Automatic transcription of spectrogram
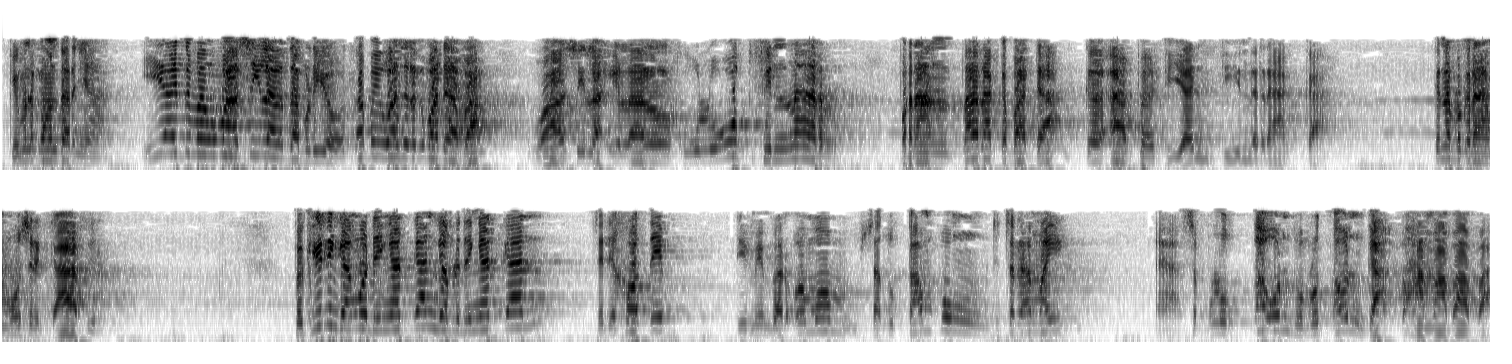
Gimana komentarnya? Iya itu memang wasilah kata beliau. Tapi wasilah kepada apa? Wasilah ilal khulud finnar. Perantara kepada keabadian di neraka. Kenapa? Karena musyrik kafir. Begini nggak mau diingatkan, nggak boleh diingatkan. Jadi khotib di mimbar umum satu kampung diceramai. Nah, 10 tahun, 20 tahun nggak paham apa-apa.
